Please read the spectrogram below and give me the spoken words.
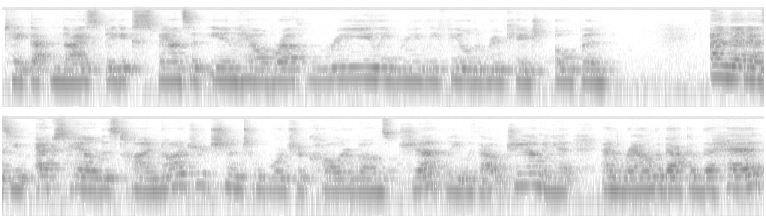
Take that nice big expansive inhale breath. Really, really feel the rib cage open. And then as you exhale this time, nod your chin towards your collarbones gently without jamming it and round the back of the head,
